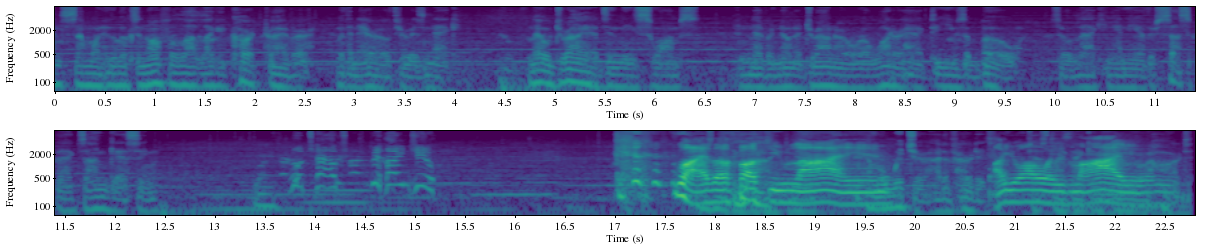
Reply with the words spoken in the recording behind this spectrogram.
And someone who looks an awful lot like a cart driver with an arrow through his neck. No dryads in these swamps, and never known a drowner or a water hag to use a bow. So lacking any other suspects, I'm guessing. Watch out! Behind you! Why the fuck you I'm a lying? witcher, I'd have heard it. Are you always like that can be your lying? heart,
